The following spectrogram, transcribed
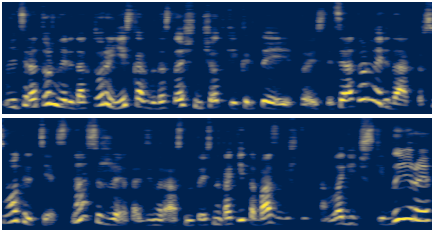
у литературной редактуры есть как бы достаточно четкие критерии. То есть, литературный редактор смотрит текст на сюжет один раз, ну, то есть, на какие-то базовые штуки, там, логические дыры,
